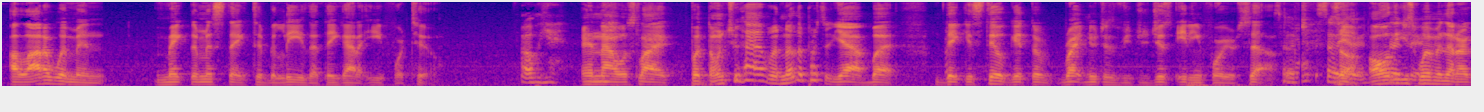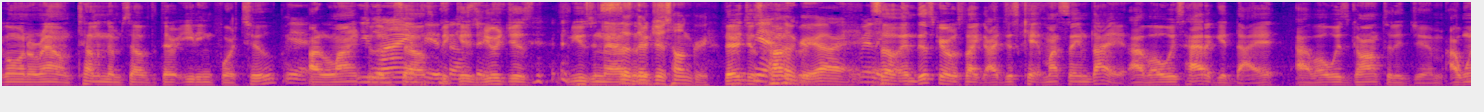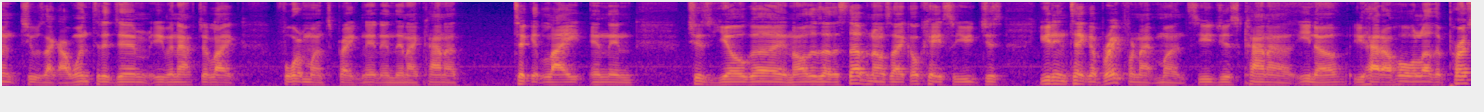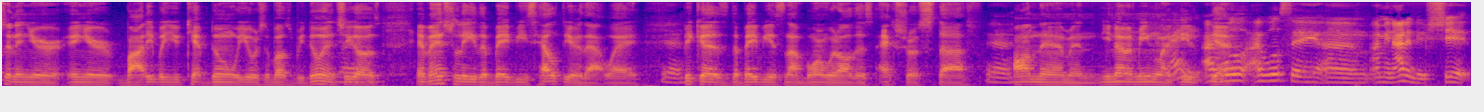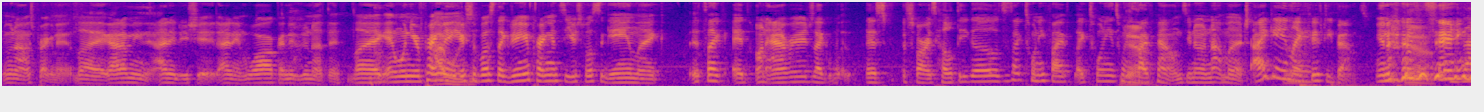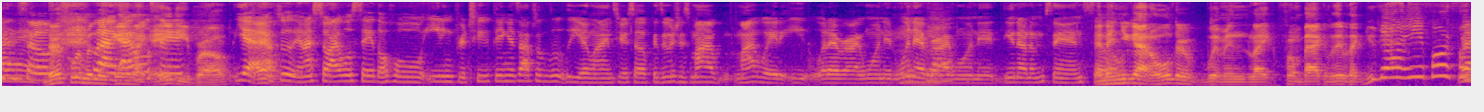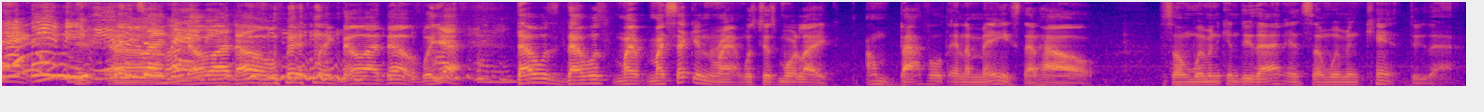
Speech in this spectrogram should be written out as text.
a lot of women make the mistake to believe that they gotta eat for two. Oh yeah, And I was like, but don't you have another person? Yeah, but they can still get the right nutrients if you're just eating for yourself. so so, So, all So these true. women that are going around telling themselves that they're eating for two Yeah. are lying You to lying to themselves yourself, because sis. you're just using that. So as an they're ex- just hungry. they're just Yeah. hungry. Hungry, all right. Really. So, and this girl was like, I just kept my same diet. I've always had a good diet. I've always gone to the gym. I went, she was like, I went to the gym even after like four months pregnant, and then I kind of took it light, and then just yoga and all this other stuff. And I was like, okay, so you just, you didn't take a break for nine months. You just kind of, you know, you had a whole other person in your in your body, but you kept doing what you were supposed to be doing. She goes, eventually the baby's healthier that way Yeah. because the baby is not born with all this extra stuff Yeah. on them, and you know what I mean. Like, you, Right. I will. I will say. Um, I mean, I didn't do shit when I was pregnant. Like, I don't mean I didn't do shit. I didn't walk. I didn't do nothing. Like, and when you're pregnant, you're supposed like during your pregnancy, you're supposed to gain like it's like it, on average, like as as far as healthy goes, it's like twenty five, like twenty and twenty five Yeah. pounds. You know, not much. I gained like fifty pounds. You know what Yeah. I'm saying? And so There's women like, that gain like will say- 80, bro. Yeah, Yeah. absolutely. And I so I will say the whole eating for two thing is absolutely you're to yourself because it was just my my way to eat whatever I wanted mm-hmm. whenever Yeah. I wanted. You know what I'm saying? So And then you got older women like from back in the day, like you gotta eat more for Right. that baby. You eat And I'm too, like, baby. no, I don't. like, no, I don't. But yeah, that was that was my my second rant was just more like I'm baffled and amazed at how some women can do that and some women can't do that.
